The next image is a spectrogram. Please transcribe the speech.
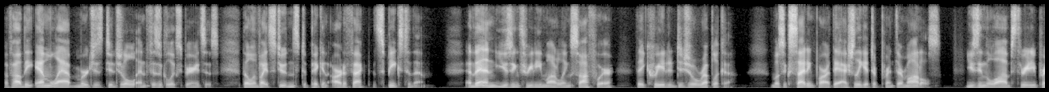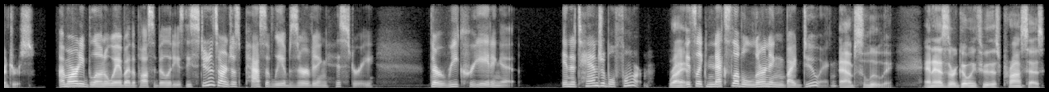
of how the M Lab merges digital and physical experiences. They'll invite students to pick an artifact that speaks to them. And then, using 3D modeling software, they create a digital replica. The most exciting part, they actually get to print their models using the Lab's 3D printers. I'm already blown away by the possibilities. These students aren't just passively observing history, they're recreating it in a tangible form. Right. It's like next level learning by doing. Absolutely. And as they're going through this process,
